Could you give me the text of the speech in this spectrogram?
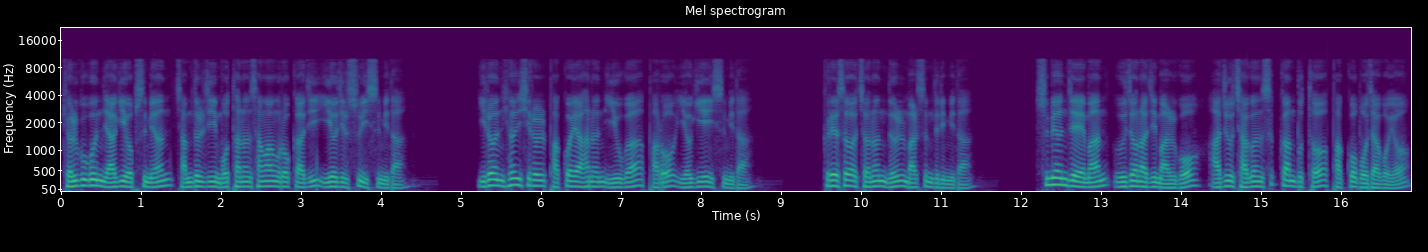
결국은 약이 없으면 잠들지 못하는 상황으로까지 이어질 수 있습니다. 이런 현실을 바꿔야 하는 이유가 바로 여기에 있습니다. 그래서 저는 늘 말씀드립니다. 수면제에만 의존하지 말고 아주 작은 습관부터 바꿔보자고요.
